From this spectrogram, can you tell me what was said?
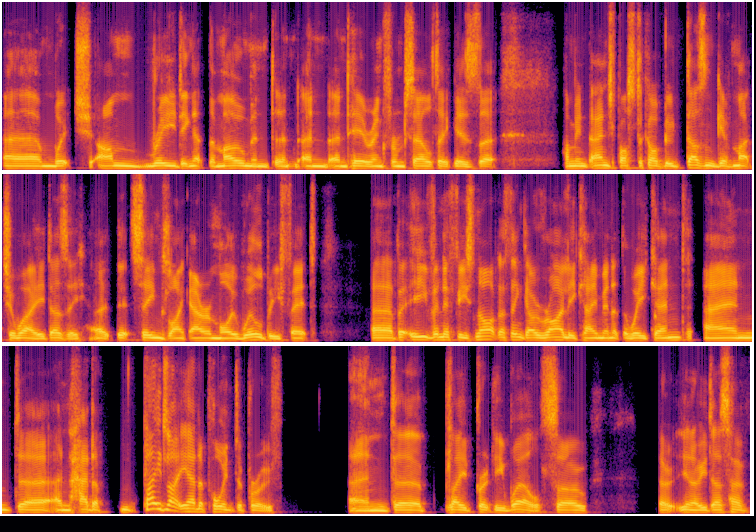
um, which I'm reading at the moment and, and and hearing from Celtic is that I mean, Ange Postecoglou doesn't give much away, does he? Uh, it seems like Aaron Mooy will be fit. Uh, but even if he's not, I think O'Riley came in at the weekend and uh, and had a played like he had a point to prove, and uh, played pretty well. So, uh, you know, he does have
